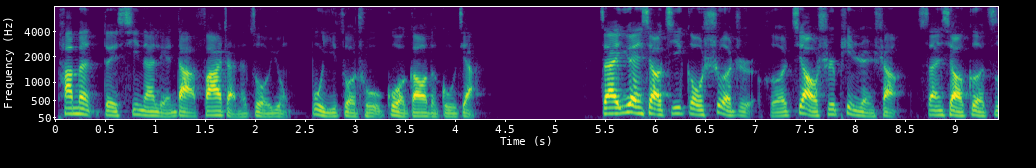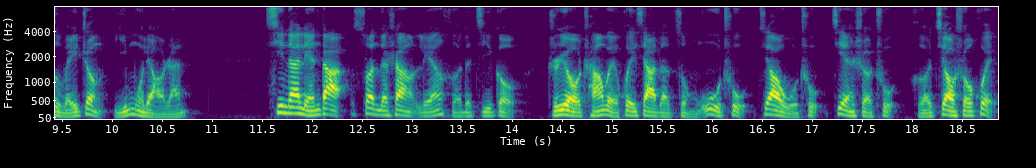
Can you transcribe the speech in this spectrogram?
他们对西南联大发展的作用，不宜做出过高的估价。在院校机构设置和教师聘任上，三校各自为政，一目了然。西南联大算得上联合的机构，只有常委会下的总务处、教务处、建设处和教授会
